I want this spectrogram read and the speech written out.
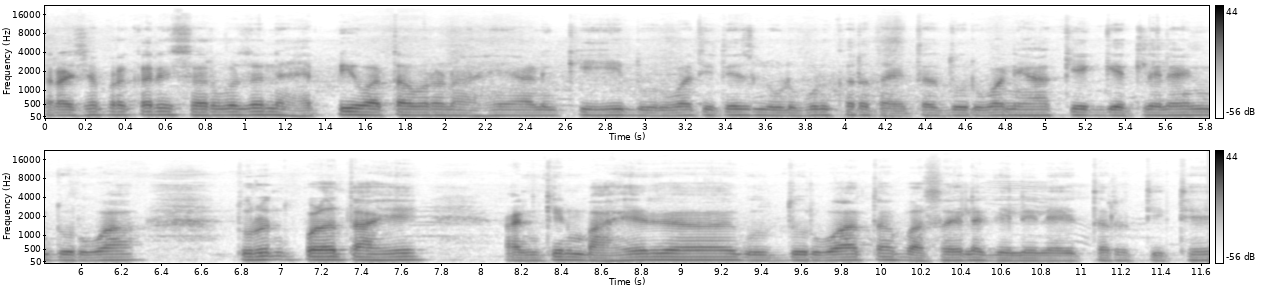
तर अशा प्रकारे सर्वजण हॅप्पी वातावरण आहे आणखी ही दुर्वा तिथेच लुडबुड करत आहे. तर दुर्वाने हा केक घेतलेला आहे आणि दुर्वा तुरंत पळत आहे. आणखीन बाहेर अ, दुर्वा आता बसायला गेलेले आहे तर तिथे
